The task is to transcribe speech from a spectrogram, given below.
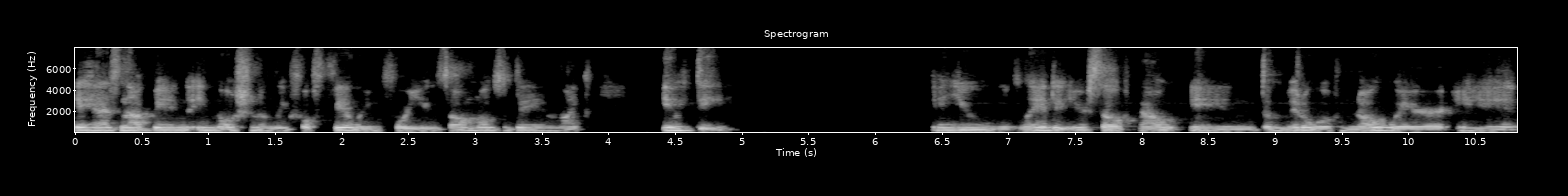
It has not been emotionally fulfilling for you. It's almost been like empty. And you landed yourself out in the middle of nowhere and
